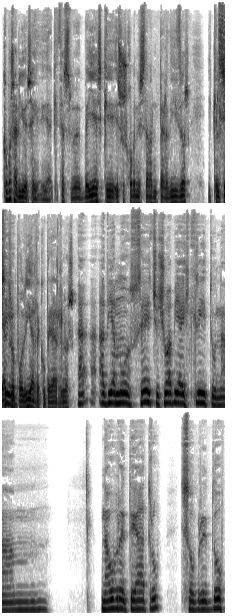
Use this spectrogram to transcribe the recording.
¿Cómo salió esa idea? Quizás veíais que esos jóvenes estaban perdidos y que el teatro podía recuperarlos. habíamos hecho, yo había escrito una, una obra de teatro sobre dos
